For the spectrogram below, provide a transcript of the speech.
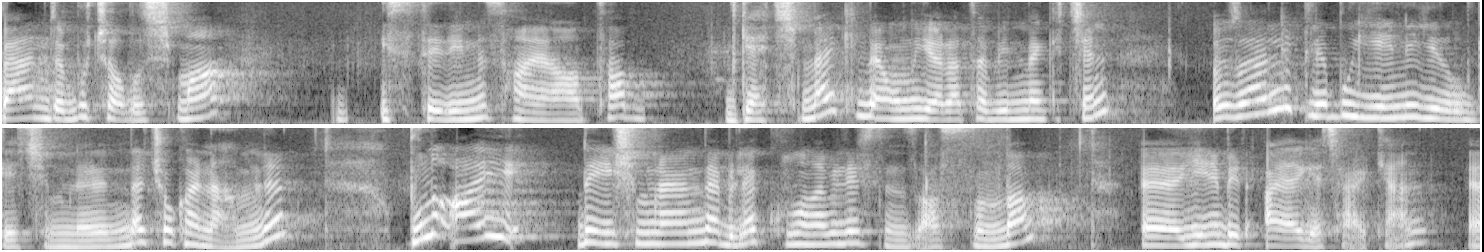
bence bu çalışma istediğiniz hayata geçmek ve onu yaratabilmek için özellikle bu yeni yıl geçimlerinde çok önemli. Bunu ay değişimlerinde bile kullanabilirsiniz aslında. Ee, yeni bir aya geçerken e,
